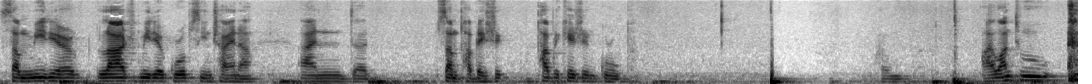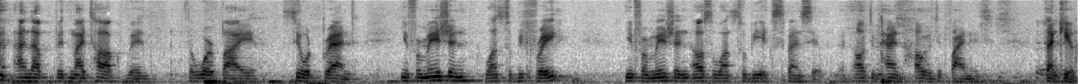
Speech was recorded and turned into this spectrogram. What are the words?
some media, large media groups in China, and some publication, publication group. Um, I want to end up with my talk with the word by Stewart Brand. Information wants to be free. Information also wants to be expensive. It all depends how you define it. Thank you.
